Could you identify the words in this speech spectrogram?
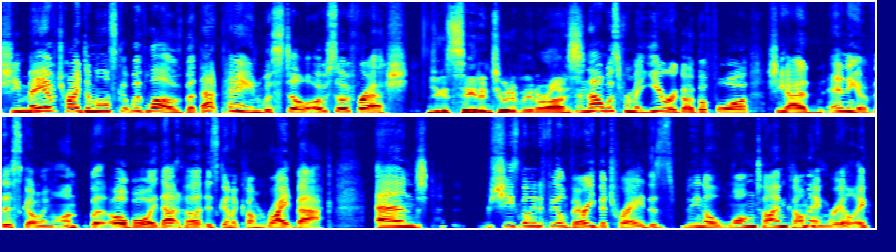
she may have tried to mask it with love, but that pain was still oh so fresh. You could see it intuitively in her eyes. And that was from a year ago before she had any of this going on. But oh boy, that hurt is going to come right back. And she's going to feel very betrayed. This has been a long time coming, really.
